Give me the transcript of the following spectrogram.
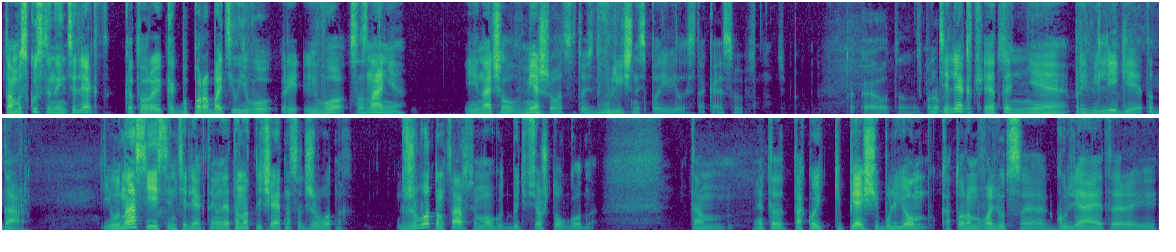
там искусственный интеллект, который как бы поработил его, его сознание и начал вмешиваться, то есть двуличность появилась такая, собственно. Такая вот Интеллект — это не привилегия, это дар. И у нас есть интеллект, и это отличает нас от животных. В животном царстве могут быть все, что угодно. Там это такой кипящий бульон, которым эволюция гуляет э, и,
